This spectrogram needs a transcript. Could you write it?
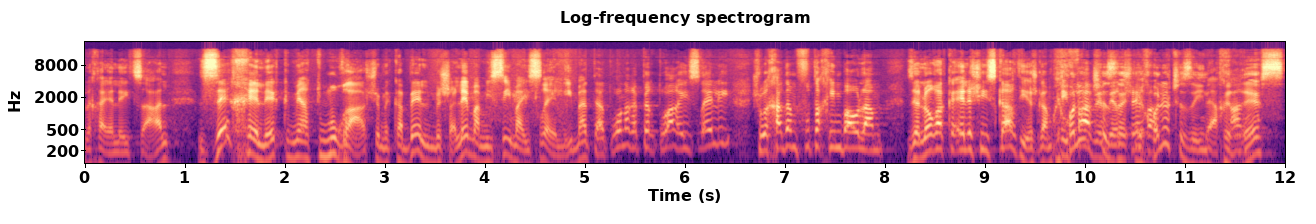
לחיילי צה"ל, זה חלק מהתמורה שמקבל משלם המיסים הישראלי מהתיאטרון הרפרטוארי הישראלי, שהוא אחד המפותחים בעולם. זה לא רק אלה שהזכרתי, יש גם חיפה ובאר שבע. יכול להיות שזה אינטרס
